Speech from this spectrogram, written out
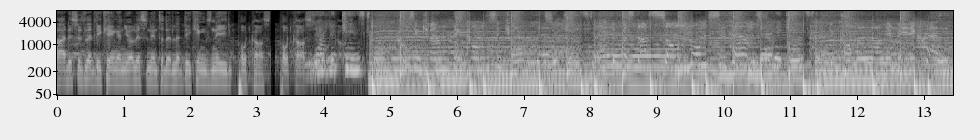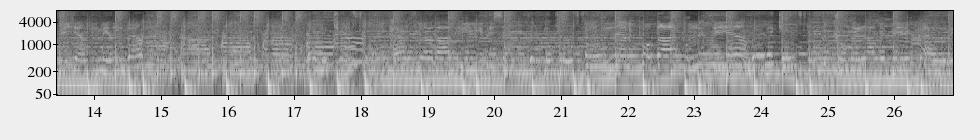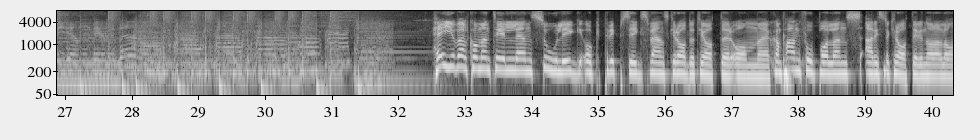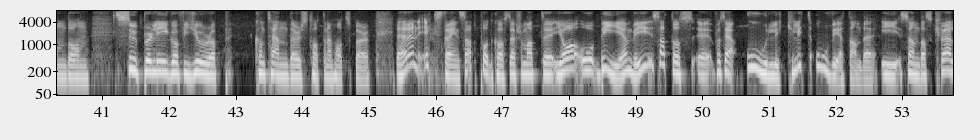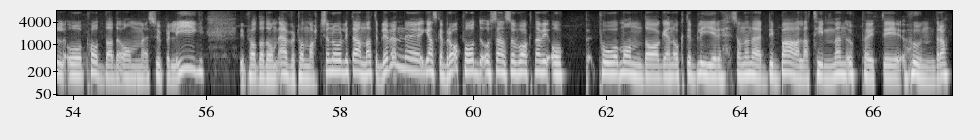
Hi, this is Ledley King, and you're listening to the Ledley Kings Need podcast. Podcast. Konsekvent, inkonsekvent Det bästa som någonsin hänt Du kommer aldrig bli dig själv igen min vän Här flödar hybrisen När vi poddar på nytt igen Hej och välkommen till en solig och pripsig svensk radioteater om eh, champagnefotbollens aristokrater i norra London, Super League of Europe Contenders Tottenham Hotspur. Det här är en extrainsatt podcast eftersom att eh, jag och BM, vi satte oss, eh, får säga, olyckligt ovetande i söndags kväll och poddade om Super League. Vi pratade om Everton-matchen och lite annat. Det blev en ganska bra podd och sen så vaknade vi upp på måndagen och det blir som den där Dybala-timmen upphöjt i 100.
